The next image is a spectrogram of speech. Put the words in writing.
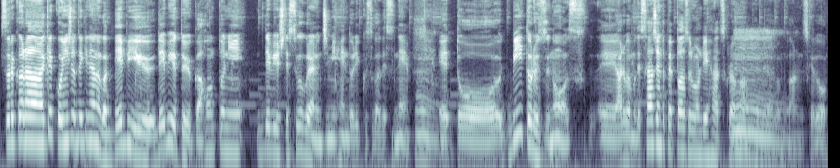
それから結構印象的なのがデビューデビューというか本当にデビューしてすぐぐらいのジミー・ヘンドリックスがですねうん。えっとビートルズの、えーアルバムで「サージェント・ペッパーズ・ロンリー・ハーツ・クラブ・バンド」っていうアルバムがあるんですけど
